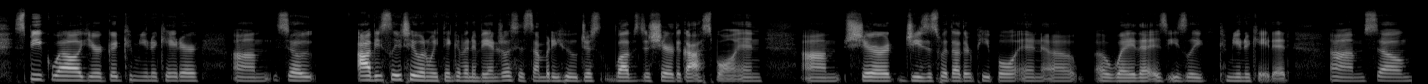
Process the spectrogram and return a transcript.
speak well you're a good communicator um, so obviously too when we think of an evangelist as somebody who just loves to share the gospel and um, share jesus with other people in a, a way that is easily communicated. Um, so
